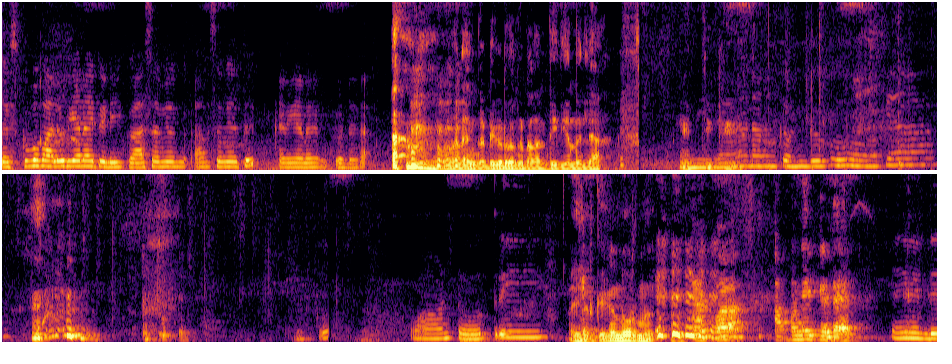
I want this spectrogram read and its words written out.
വിശക്കുമ്പോ പാൽ കുടിക്കാനായിട്ട് എണീക്കും. ആ സമയം ആ സമയത്ത് കണി കാണാൻ കൊണ്ടുവരാം. അവനെ അങ്ങോട്ട് ഇങ്ങോട്ട് നോക്കട്ടെ തിരിയൊന്നുമില്ല. കാണാൻ വൺ ടു ത്രീ അതിലെടുക്ക് കണ്ണു തുറന്ന് അപ്പൊ കഴിക്കണ്ടേ? എങ്ങനെയുണ്ട്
